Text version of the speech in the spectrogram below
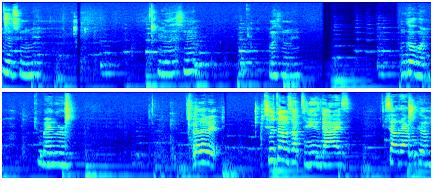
Listen to me. You listening? Listen to me. Good one. Banger. I love it. Two thumbs up to these guys. South Africa.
